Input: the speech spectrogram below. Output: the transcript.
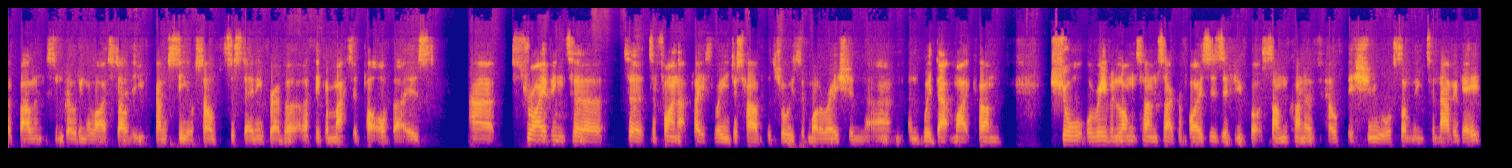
of, balance and building a lifestyle that you kind of see yourself sustaining forever. And I think a massive part of that is uh, striving to to, to find that place where you just have the choice of moderation. Um, and with that might come short or even long term sacrifices if you've got some kind of health issue or something to navigate.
